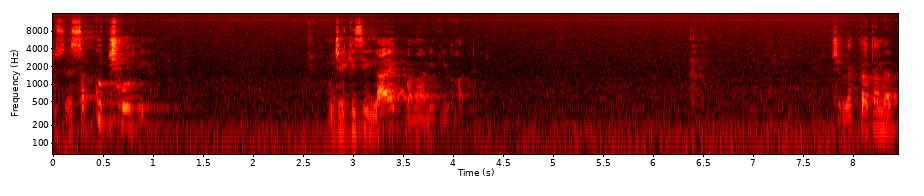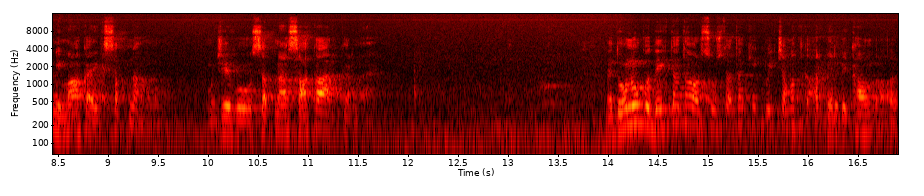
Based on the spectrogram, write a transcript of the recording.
उसने सब कुछ छोड़ दिया। मुझे किसी लायक बनाने की खातिर। मुझे लगता था मैं अपनी माँ का एक सपना हूँ। मुझे वो सपना साकार करना है। मैं दोनों को देखता था और सोचता था कि कोई चमत्कार कर दिखाऊँगा और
